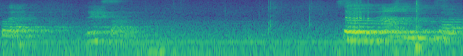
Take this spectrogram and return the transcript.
But next slide. So the national food sovereignty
